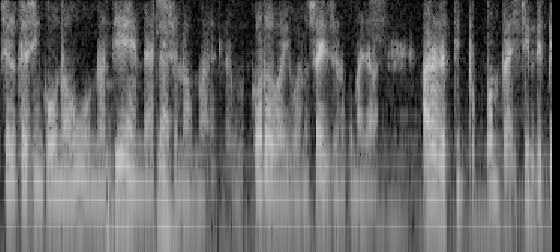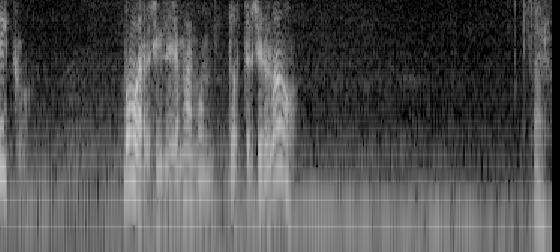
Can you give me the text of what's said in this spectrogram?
03511 no entiendas, que son los más, Córdoba y Buenos Aires son los que más llaman. Ahora los tipos compran chip de pico. ¿Vos vas a recibir la llamada con 232? Claro.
